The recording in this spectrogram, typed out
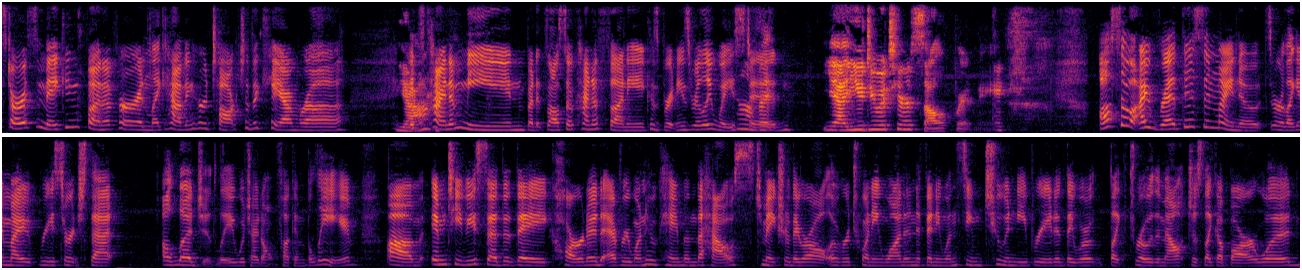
starts making fun of her and like having her talk to the camera. Yeah. It's kind of mean, but it's also kind of funny because Brittany's really wasted. yeah, you do it to yourself, Brittany. Also, I read this in my notes or like in my research that allegedly, which I don't fucking believe, um, MTV said that they carded everyone who came in the house to make sure they were all over 21, and if anyone seemed too inebriated, they would like throw them out just like a bar would.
